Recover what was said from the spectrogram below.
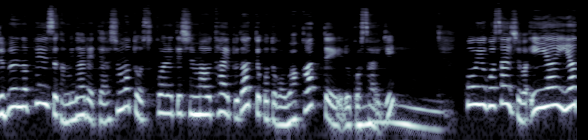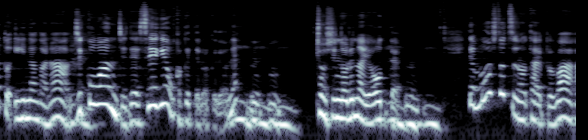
自分のペースが乱れて足元を救われてしまうタイプだってことが分かっている5歳児。うんこういう5歳児はいやいやと言いながらい自己暗示で制限をかけてるわけだよね。調子に乗るなよって。うんで、もう一つのタイプは、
